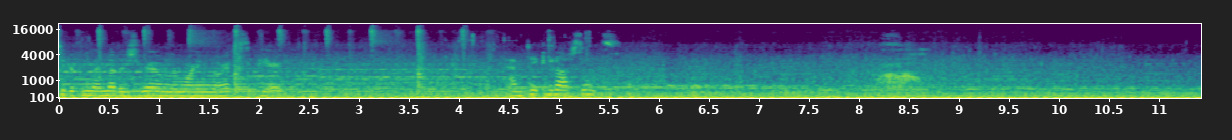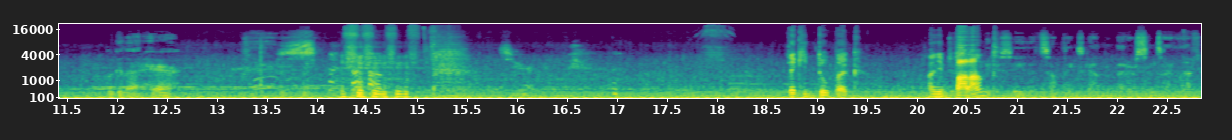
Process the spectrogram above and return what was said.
Took it from my mother's room the morning Laura disappeared. I haven't taken it off since. Wow. Look at that hair. Sure. Jaki dupek? A nie Just balant? to see that something's gotten better since I left.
